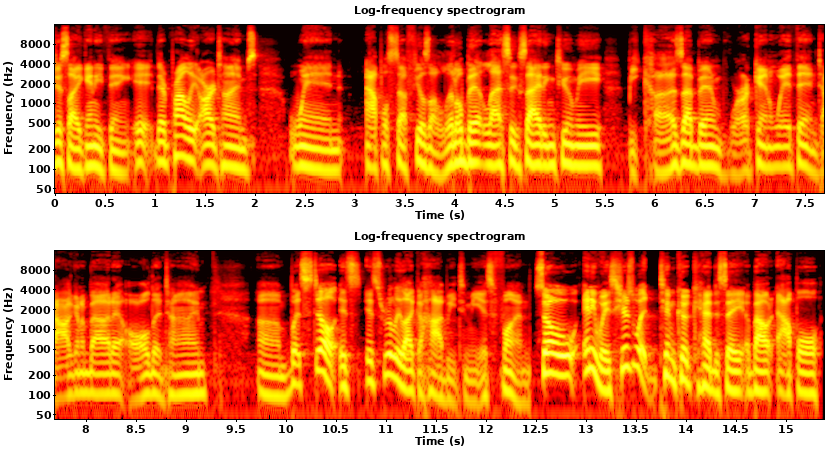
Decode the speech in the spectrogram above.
just like anything, it, there probably are times when Apple stuff feels a little bit less exciting to me because I've been working with it and talking about it all the time. Um, but still, it's it's really like a hobby to me. It's fun. So, anyways, here's what Tim Cook had to say about Apple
